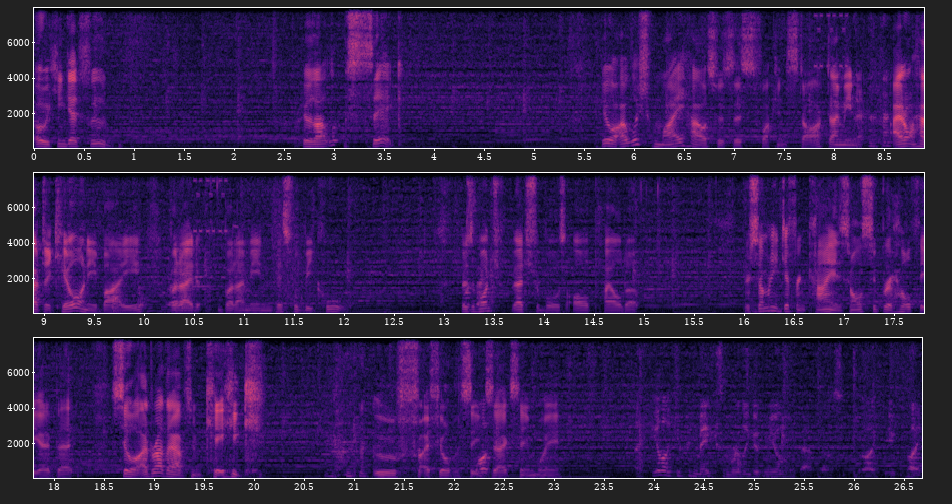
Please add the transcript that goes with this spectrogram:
Oh, we can get food. Yo, that looks sick. Yo, I wish my house was this fucking stocked. I mean, I don't have to kill anybody, but I, but I mean, this would be cool. There's a bunch of vegetables all piled up. There's so many different kinds, and all super healthy, I bet. Still, I'd rather have some cake. Oof, I feel the What? exact same way. I feel like you can make some really good meals with that though. Like, you, like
